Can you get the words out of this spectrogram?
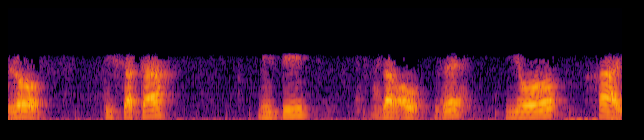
לא תשכח מפי זרעו. זה יוחאי.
